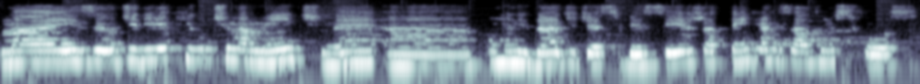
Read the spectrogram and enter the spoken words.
mas eu diria que ultimamente, né, a comunidade de SBC já tem realizado um esforço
